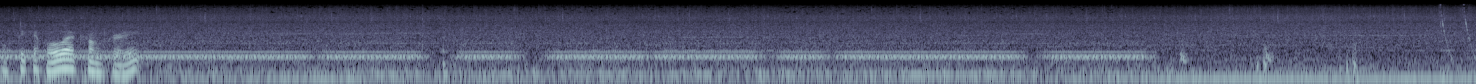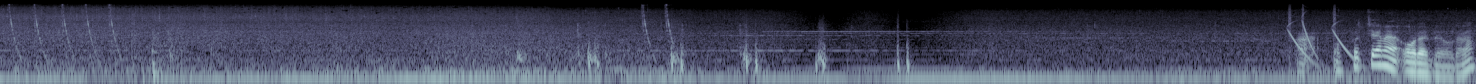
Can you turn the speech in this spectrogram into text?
We'll pick up all that concrete. Our auto builder.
